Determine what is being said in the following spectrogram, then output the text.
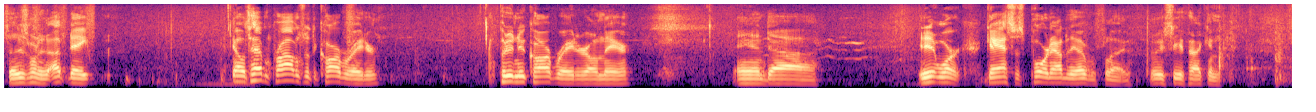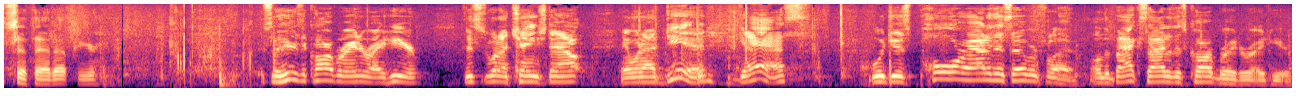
So I just wanted to update I was having problems with the carburetor. Put a new carburetor on there and uh, it didn't work. Gas was pouring out of the overflow. Let me see if I can set that up here. So here's the carburetor right here. This is what I changed out. And when I did, gas would just pour out of this overflow on the back side of this carburetor right here.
